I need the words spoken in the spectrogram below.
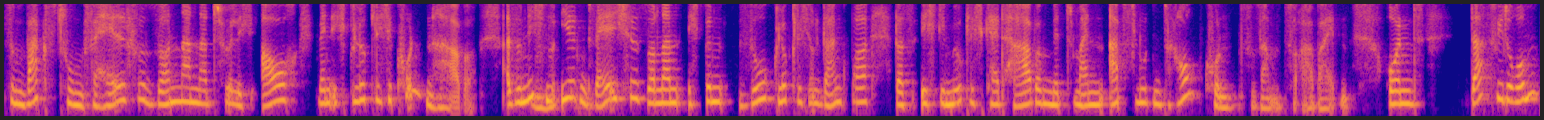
zum Wachstum verhelfe, sondern natürlich auch, wenn ich glückliche Kunden habe. Also nicht mhm. nur irgendwelche, sondern ich bin so glücklich und dankbar, dass ich die Möglichkeit habe, mit meinen absoluten Traumkunden zusammenzuarbeiten. Und das wiederum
